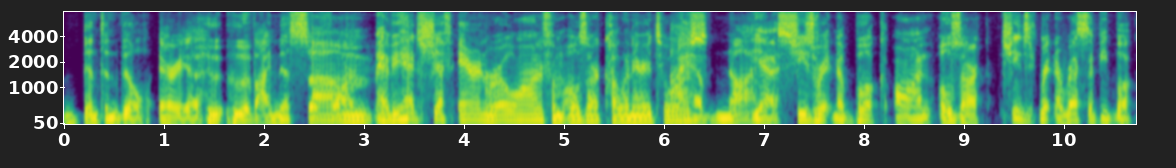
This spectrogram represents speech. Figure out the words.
Bentonville area? Who who have I missed so far? Um, have you had Chef Erin Rowe on from Ozark Culinary Tours? I have not. Yes, she's written a book on Ozark. She's written a recipe book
